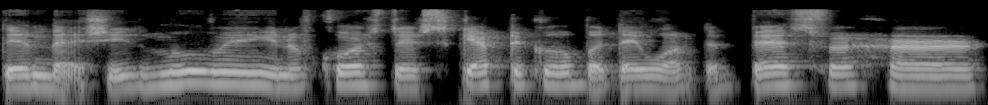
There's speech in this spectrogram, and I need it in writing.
them that she's moving, and of course they're skeptical, but they want the best for her.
